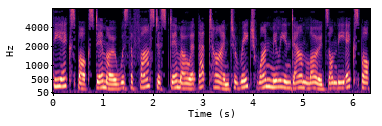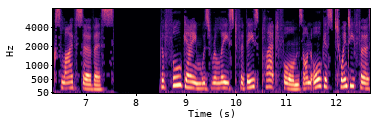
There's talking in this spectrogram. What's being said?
The Xbox demo was the fastest demo at that time to reach 1 million downloads on the Xbox Live service. The full game was released for these platforms on August 21,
